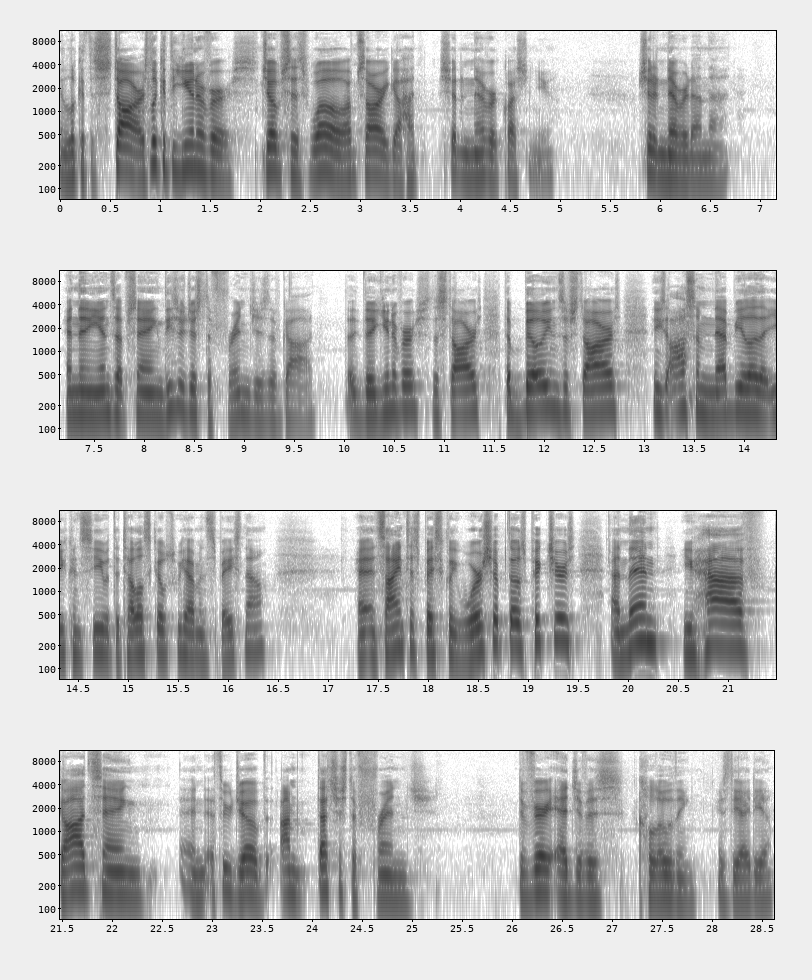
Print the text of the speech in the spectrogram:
And look at the stars. Look at the universe. Job says, Whoa, I'm sorry, God. I should have never questioned you. Should have never done that. And then he ends up saying, These are just the fringes of God. The, universe, the stars, the billions of stars, these awesome nebula that you can see with the telescopes we have in space now. And scientists basically worship those pictures. And then you have God saying, and through Job, I'm, that's just a fringe. The very edge of his clothing is the idea.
